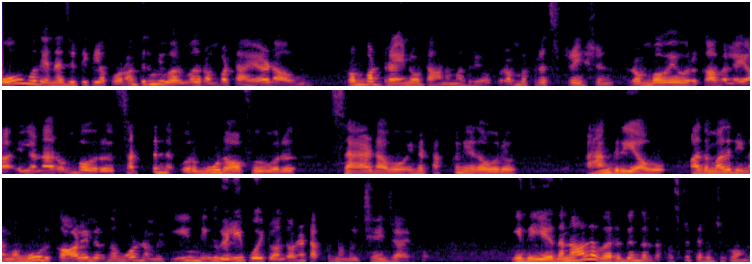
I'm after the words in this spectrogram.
போகும்போது எனர்ஜெட்டிக்ல போறோம். திரும்பி வரும்போது ரொம்ப டயர்டாகவும் ரொம்ப ட்ரைன் அவுட் ஆன மாதிரியோ ரொம்ப ஃப்ரஸ்ட்ரேஷன் ரொம்பவே ஒரு கவலையா இல்லைன்னா ரொம்ப ஒரு சட்டுன்னு ஒரு மூட் ஆஃப் ஒரு சேடாவோ இல்லை டக்குன்னு ஏதோ ஒரு ஆங்கிரியாவோ அது மாதிரி நம்ம மூடு காலையில இருந்த மூடு நம்மளுக்கு ஈவினிங் வெளியே போயிட்டு வந்தோடனே டக்குன்னு நம்மளுக்கு சேஞ்ச் ஆயிருக்கும். இது எதனால வருதுங்கிறத ஃபர்ஸ்ட் தெரிஞ்சுக்கோங்க.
